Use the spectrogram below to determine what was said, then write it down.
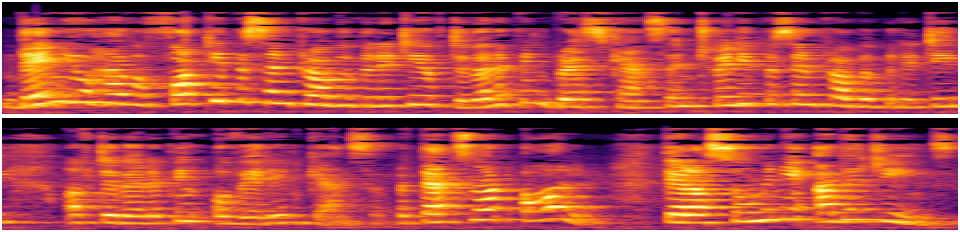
then you have a 40% probability of developing breast cancer and 20% probability of developing ovarian cancer. But that's not all. There are so many other genes.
